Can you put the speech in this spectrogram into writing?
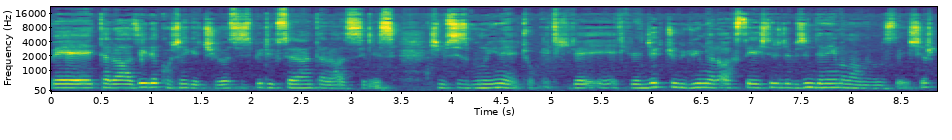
ve terazi ile koça geçiyor. Siz bir yükselen terazisiniz. Şimdi siz bunu yine çok etkile, etkilenecek çünkü düğümler aks değiştirince bizim deneyim alanlarımız değişir.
